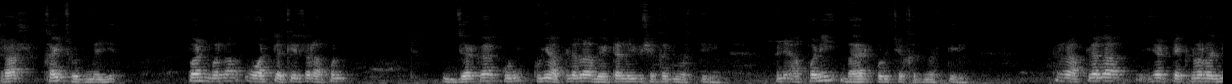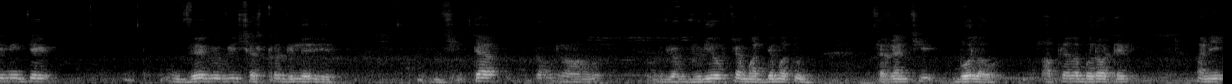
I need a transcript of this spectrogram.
त्रास काहीच होत नाही आहे पण मला वाटलं की सर आपण जर का कोणी कुणी आपल्याला भेटायला येऊ शकत नसतील आणि आपणही बाहेर पडू शकत नसतील तर आपल्याला या टेक्नॉलॉजीने जे वेगवेगळी शस्त्र दिलेली आहेत त्या व्हिडिओच्या माध्यमातून सगळ्यांची बोलावं. आपल्याला बरं वाटेल. आणि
